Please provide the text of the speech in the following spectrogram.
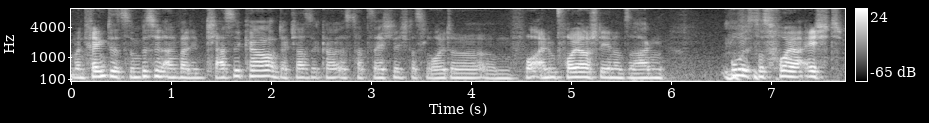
man fängt jetzt so ein bisschen an bei dem Klassiker und der Klassiker ist tatsächlich, dass Leute ähm, vor einem Feuer stehen und sagen, oh, ist das Feuer echt?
